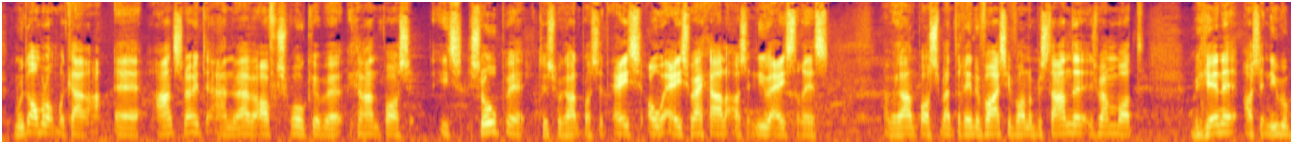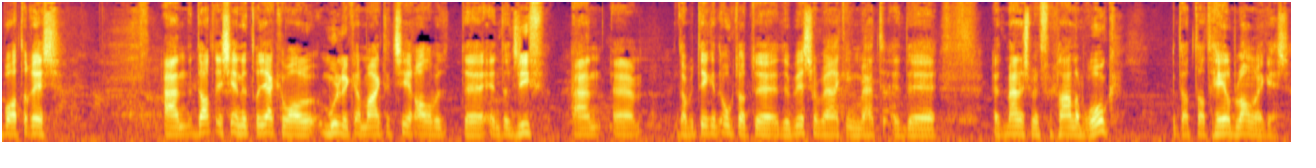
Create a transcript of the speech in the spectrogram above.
het moet allemaal op elkaar aansluiten. En we hebben afgesproken, we gaan pas iets slopen. Dus we gaan pas het ijs, oude ijs weghalen als het nieuwe ijs er is. En we gaan pas met de renovatie van een bestaande zwembad beginnen als het nieuwe bad er is. En dat is in het traject wel moeilijk en maakt het zeer al uh, intensief. En uh, dat betekent ook dat de, de wisselwerking met de, het management van Glanenbroek, dat dat heel belangrijk is.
